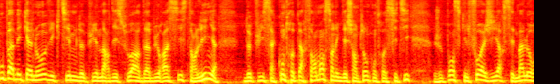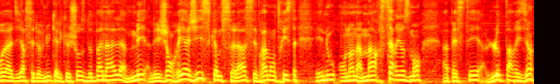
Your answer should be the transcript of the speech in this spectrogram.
Upamecano, victime depuis mardi soir d'abus racistes en ligne depuis sa contre-performance en Ligue des Champions contre City. Je pense qu'il faut agir, c'est malheureux à dire, c'est devenu quelque chose de banal, mais les gens réagissent comme cela, c'est vraiment triste et nous, on en a marre sérieusement, à pester le Parisien.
